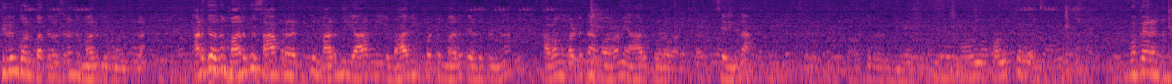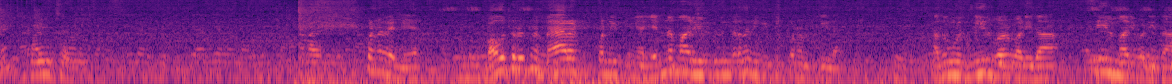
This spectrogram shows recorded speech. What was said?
திரும்ப ஒரு பத்து நிமிஷம் மருந்து கொடுக்கலாம் அடுத்து வந்து மருந்து சாப்பிட்றதுக்கு மருந்து யார் நீங்கள் பாதிக்கப்பட்டு மருந்து எடுத்தீங்கன்னா அவங்க மட்டும் தான் அங்கே வரணும் யார் கூட வரணும். சரிங்களா? உங்கள் பேர் என்னங்க? அதை டிக் பண்ணவே இல்லையே. பௌத்தருக்கு மேலே டிக் பண்ணியிருக்கீங்க என்ன மாதிரி இருக்குதுங்கிறத நீங்கள் டிக் பண்ணணும் கீழே. அது உங்களுக்கு நீர் வ- வடிதா சீல் மாதிரி வடிதா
